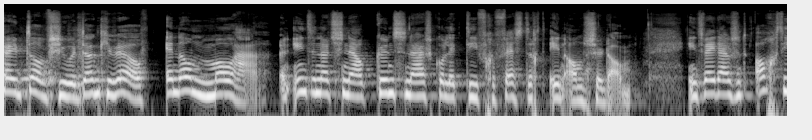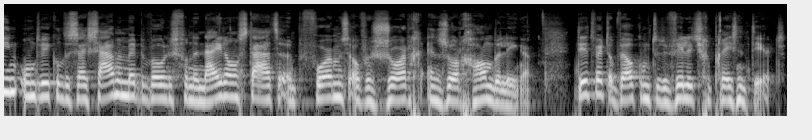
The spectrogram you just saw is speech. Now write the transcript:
Hey, top, Sjoerd, dankjewel. En dan MOHA, een internationaal kunstenaarscollectief gevestigd in Amsterdam. In 2018 ontwikkelden zij samen met bewoners van de Nijlandstaten een performance over zorg en zorghandelingen. Dit werd op Welcome to the Village gepresenteerd.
